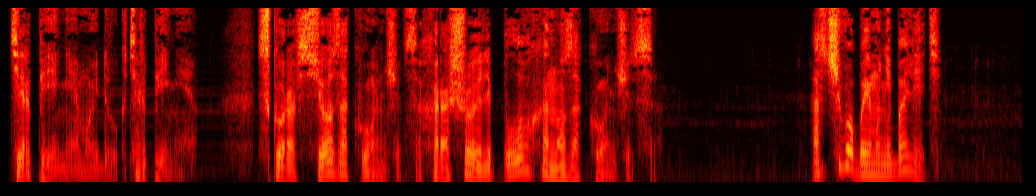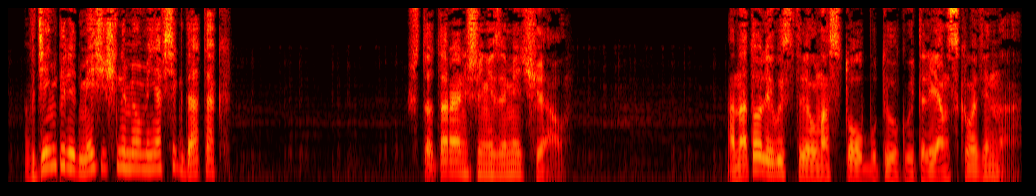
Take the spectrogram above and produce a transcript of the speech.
«Терпение, мой друг, терпение. Скоро все закончится. Хорошо или плохо, но закончится. А с чего бы ему не болеть? В день перед месячными у меня всегда так. Что-то раньше не замечал. Анатолий выставил на стол бутылку итальянского вина.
